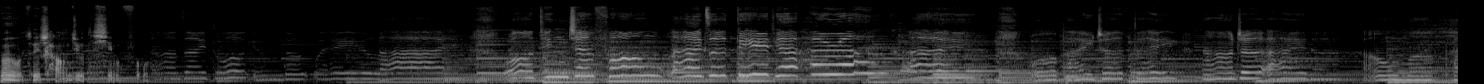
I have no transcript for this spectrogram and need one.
拥有最长久的幸福。我听见风来自地铁和人海，我排着队拿着爱的号码牌。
